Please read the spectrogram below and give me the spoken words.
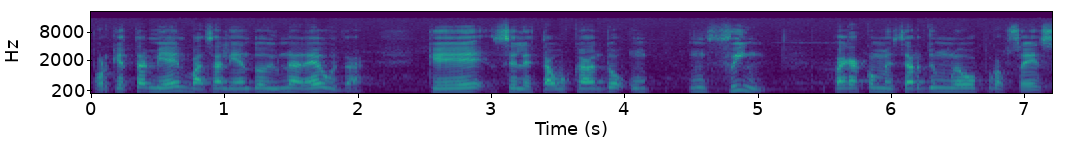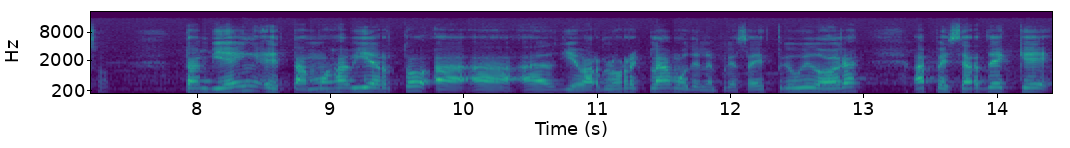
porque también va saliendo de una deuda que se le está buscando un, fin para comenzar de un nuevo proceso. También estamos abiertos a, a, llevar los reclamos de la empresa distribuidora, a pesar de que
